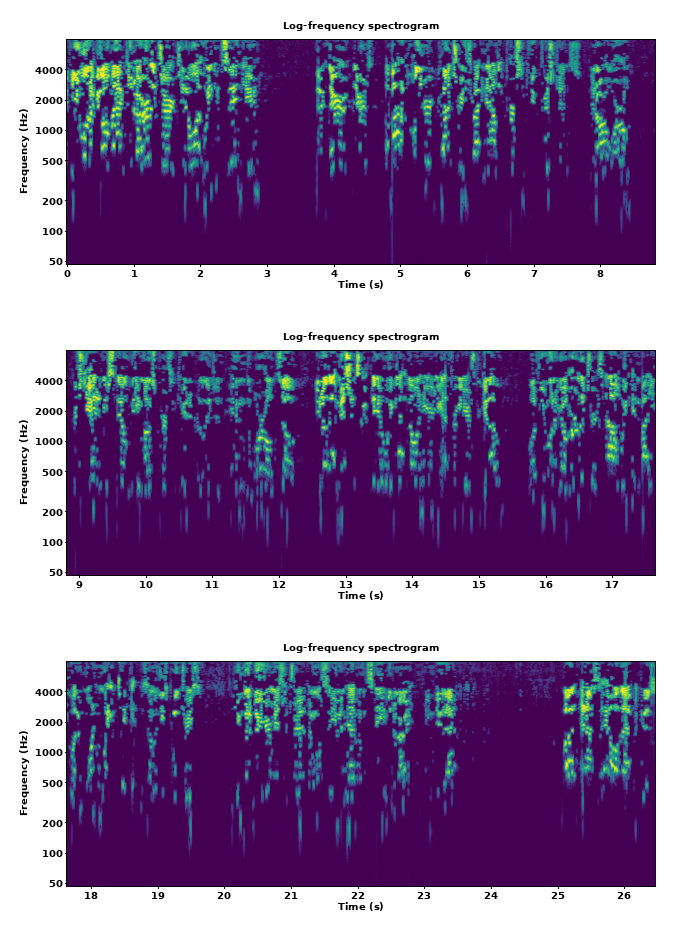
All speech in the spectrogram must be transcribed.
if you want to go back to the early church, you know what? We can send you. There, there, there's about a hundred countries right now that persecute Christians in our world. Christianity is still the most persecuted religion in the world. So, you know that mission trip deal we got going here? You got three years to go. Well, if you want to go early church style, we can buy you a one way ticket to some of these countries. You can do your mission trip, and we'll see you in heaven with Stephen, all right? You can do that. But, and I say all that because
